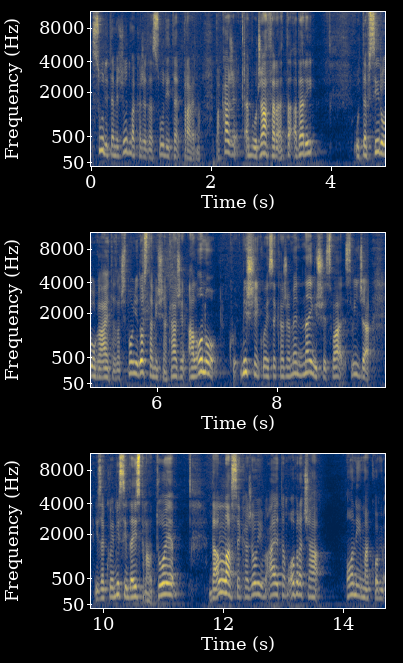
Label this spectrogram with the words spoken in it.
sudite među ljudima kaže da sudite pravedno. Pa kaže Abu Džafar Ta'bari u tefsiru ovog ajeta, znači spominje dosta mišljenja, kaže, ali ono ko, mišljenje koje se, kaže, meni najviše sva, sviđa i za koje mislim da je ispravno, to je da Allah se, kaže, ovim ajetom obraća onima kome,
